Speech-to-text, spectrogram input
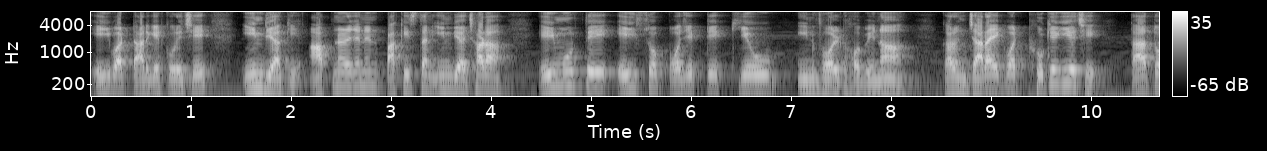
এইবার টার্গেট করেছে ইন্ডিয়াকে। আপনারা জানেন পাকিস্তান ইন্ডিয়া ছাড়া এই মুহূর্তে এই সব প্রজেক্টে কেউ ইনভলভ হবে না। কারণ যারা একবার ঠকে গিয়েছে, তারা তো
